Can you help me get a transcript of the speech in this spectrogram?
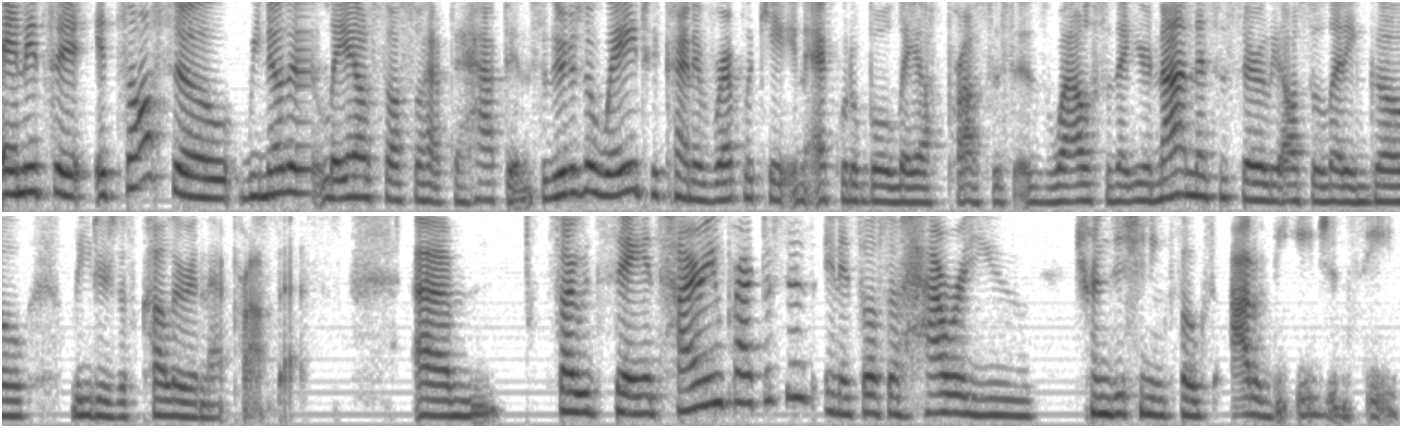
and it's a it's also we know that layoffs also have to happen. So there's a way to kind of replicate an equitable layoff process as well so that you're not necessarily also letting go leaders of color in that process. Um, so i would say it's hiring practices and it's also how are you transitioning folks out of the agency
